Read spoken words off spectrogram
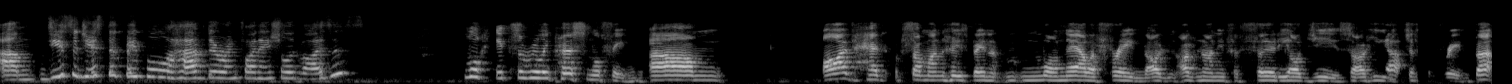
um, do you suggest that people have their own financial advisors? Look, it's a really personal thing. Um, I've had someone who's been, well, now a friend. I've, I've known him for 30 odd years. So he's yeah. just a friend. But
